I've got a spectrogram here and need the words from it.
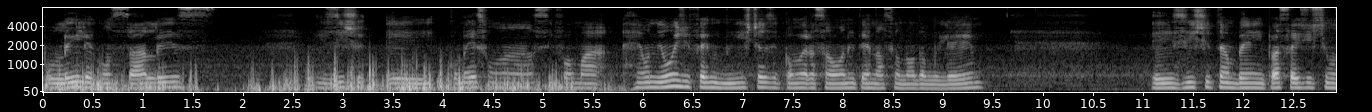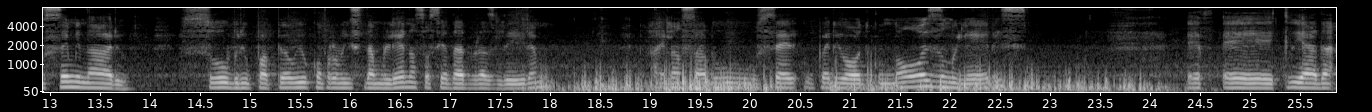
por Leila Gonçalves. Existe, é, começam a se formar reuniões de feministas em comemoração ao Ano Internacional da Mulher. Existe também, passa a existir um seminário sobre o papel e o compromisso da mulher na sociedade brasileira. Aí lançado o, o periódico Nós Mulheres. É, é criada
